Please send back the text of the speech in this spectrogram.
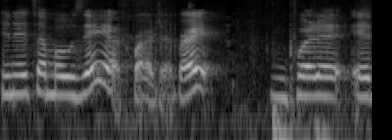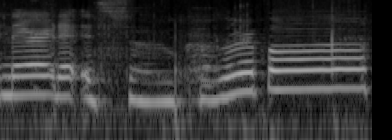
and it's a mosaic project, right? And put it in there, and it is so colorful.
